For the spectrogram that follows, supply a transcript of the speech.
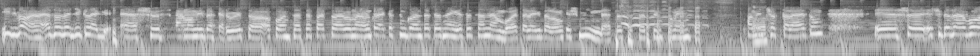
Így van, ez az egyik legelső szám, ami bekerült a, a koncertrepertoárba, mert amikor elkezdtünk koncertezni, egész egyszerűen nem volt elég dalunk, és mindent összeszedtünk, ami, amit csak találtunk, és, és igazából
